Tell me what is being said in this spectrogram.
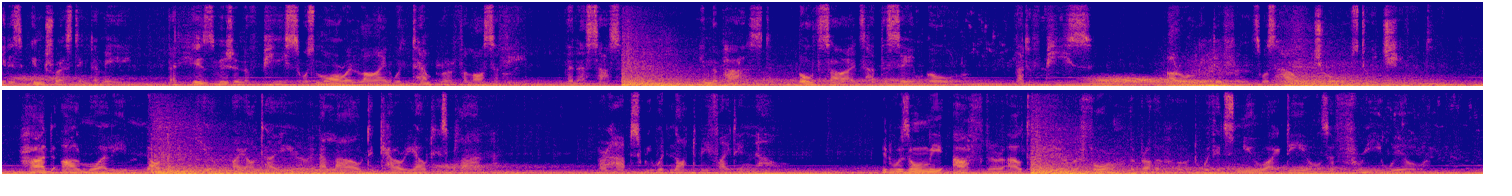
it is interesting to me that his vision of peace was more in line with Templar philosophy than assassin. In the past, both sides had the same goal, that of peace. Our only difference was how we chose to achieve it. Had Al-Mualim not been killed by Altair and allowed to carry out his plan, perhaps we would not be fighting now. It was only after Altair reformed the Brotherhood with its new ideals of free will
